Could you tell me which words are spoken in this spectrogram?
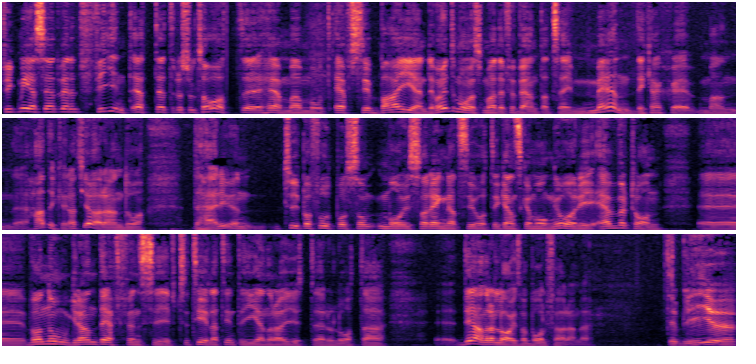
Fick med sig ett väldigt fint 1-1 resultat eh, hemma mot FC Bayern. Det var inte många som hade förväntat sig, men det kanske man hade kunnat göra ändå. Det här är ju en typ av fotboll som Moyes har ägnat sig åt i ganska många år i Everton. Eh, var noggrann defensivt, se till att inte ge några ytor och låta eh, det andra laget vara bollförande. Det blir ju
